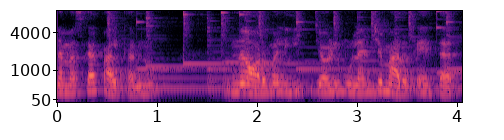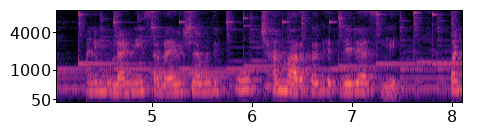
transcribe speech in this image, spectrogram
नमस्कार पालकांनो. नॉर्मली ज्यावेळी मुलांचे मार्क येतात आणि मुलांनी सगळ्या विषयामध्ये खूप छान मार्क घेतलेले असले पण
